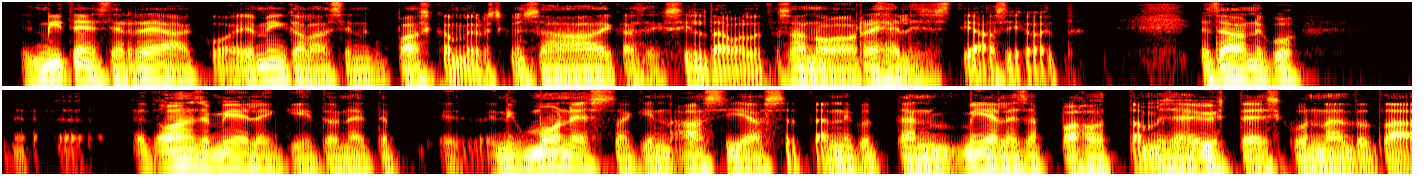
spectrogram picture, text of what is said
Että miten se reagoi ja minkälaisen niin paskamyrskyn saa aikaiseksi sillä tavalla, että sanoo rehellisesti asioita. Ja tämä on niin kuin, että onhan se mielenkiintoinen, että niin kuin monessakin asiassa tämän, niin kuin tämän mielensä pahoittamisen yhteiskunnan tota,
